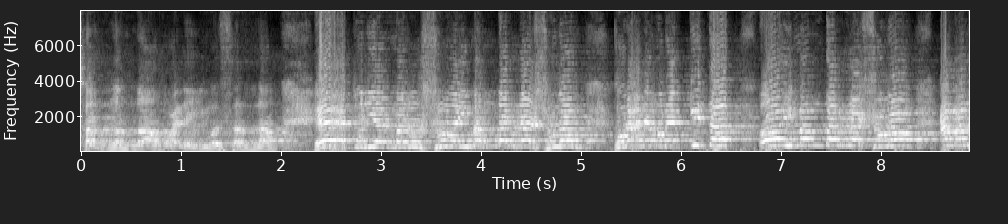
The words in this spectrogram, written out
সাল্লাল্লাহু আলাইহি ওয়াসাল্লাম। হে দুনিয়ার মানুষ, শুনো ইমানদাররা, শুনো। কোরআন এমন এক কিতাব, ও ইমানদাররা, শুনো। আমার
